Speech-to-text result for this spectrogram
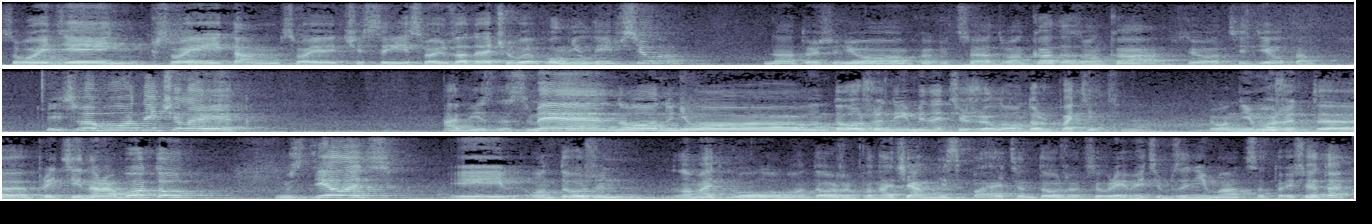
свой день, свои, там, свои часы, свою задачу выполнил и все. Да, то есть у него, как говорится, от звонка до звонка, все, отсидел там. И свободный человек. А бизнесмен, он у него, он должен именно тяжело, он должен потеть. Да. Он не может э, прийти на работу, сделать, и он должен ломать голову, он должен по ночам не спать, он должен все время этим заниматься. То есть это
